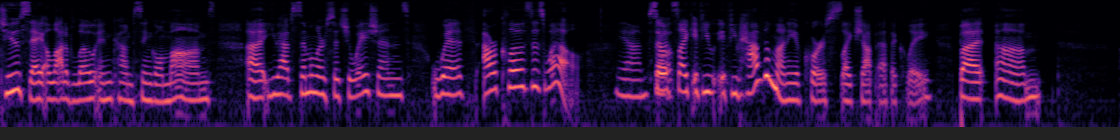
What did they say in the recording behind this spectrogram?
to say a lot of low income single moms, uh, you have similar situations with our clothes as well. Yeah. So, it's like if you if you have the money, of course, like shop ethically, but um,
